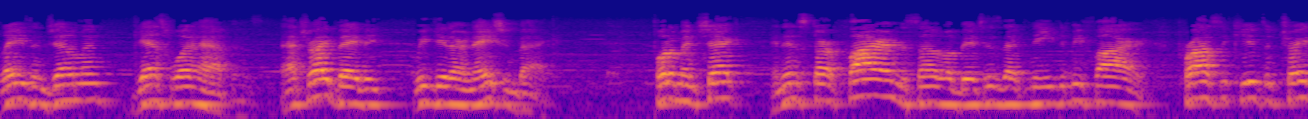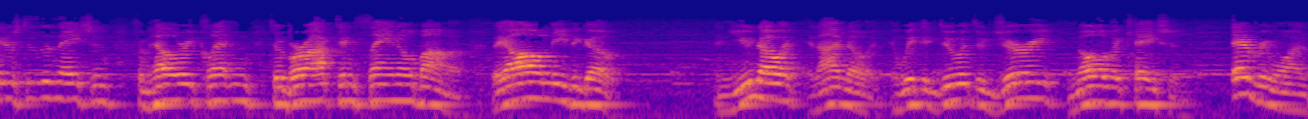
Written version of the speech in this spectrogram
ladies and gentlemen, guess what happens? That's right, baby. We get our nation back. Put them in check and then start firing the son of a bitches that need to be fired. Prosecute the traitors to the nation from Hillary Clinton to Barack Hussein Obama. They all need to go. And you know it, and I know it. And we can do it through jury nullification. Everyone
